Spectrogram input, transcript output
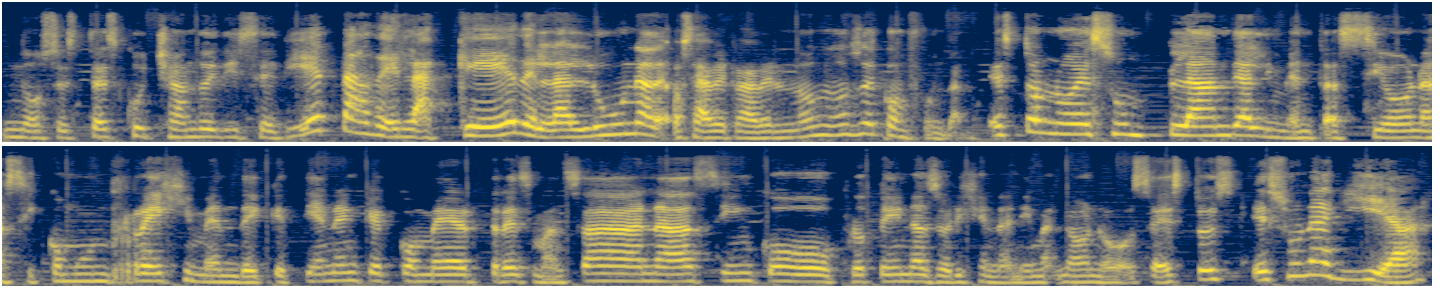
nos está escuchando y dice, dieta de la qué, de la luna, o sea, a ver, a ver, no, no se confundan, esto no es un plan de alimentación así como un régimen de que tienen que comer tres manzanas, cinco proteínas de origen animal, no, no, o sea, esto es, es una guía,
